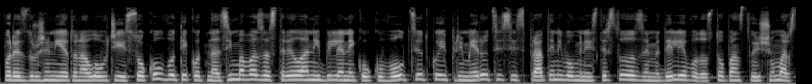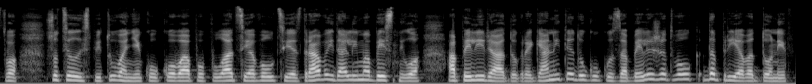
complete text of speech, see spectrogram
Според Сдруженијето на Ловчи и Сокол, во текот на зимава застрелани биле неколку волци, од кои примероци се испратени во Министерството за земеделие, водостопанство и шумарство, со цел испитување колку оваа популација волци е здрава и дали има беснило. Апелираат до граѓаните доколку забележат волк да пријават до нив.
